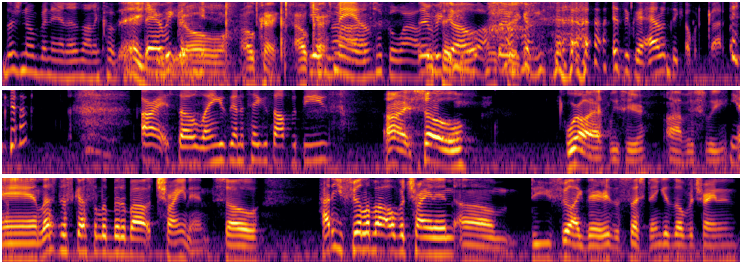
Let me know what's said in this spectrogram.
There's no bananas on a coconut. There, There we go. go. Okay, okay. Yes, Nah, ma'am. It took a while. There We'll we take it. go. We'll There we go. it's okay. I don't think I would have got it. all right, so Lang is gonna take us off with these. All right, so we're all athletes here, obviously, Yeah. and let's discuss a little bit about training. So, how do you feel about overtraining? Um, do you feel like there is a such thing as overtraining,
